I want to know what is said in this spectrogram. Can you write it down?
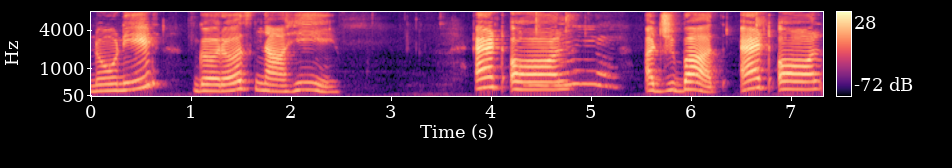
No need. गरज नाही. At all. अजिबात ॲट ऑल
